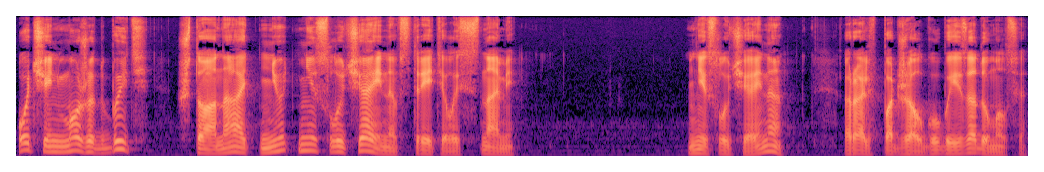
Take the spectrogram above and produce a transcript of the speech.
«Очень может быть, что она отнюдь не случайно встретилась с нами». «Не случайно?» Ральф поджал губы и задумался.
